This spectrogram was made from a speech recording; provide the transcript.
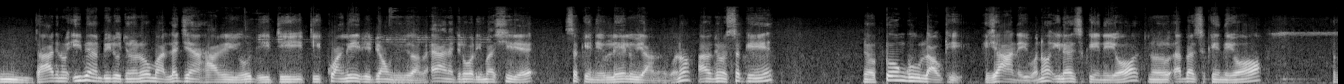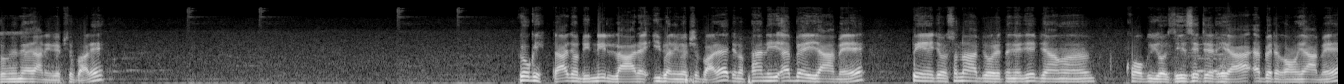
อืมဒါကကျွန်တော် event ပြီးလို့ကျွန်တော်တို့မှာလက်ကျန်ဟာလေးကိုဒီဒီဒီ coin လေးတွေပြောင်းလို့ရတာပဲအဲ့ဒါနဲ့ကျွန်တော်ဒီမှာရှိတဲ့ skin တွေကိုလဲလို့ရမယ်ပေါ့နော်အဲ့ဒါကျွန်တော် skin ကျွန်တော်တွန်းခုလောက်ထိရနေပြီပေါ့နော် e-light skin တွေရောကျွန်တော်တို့ app skin တွေရောတော်တော်များများရနေပြီဖြစ်ပါတယ်โอเคဒါကြောင့်ဒီနေ့လာတဲ့ event လေးပဲဖြစ်ပါတယ်ကျွန်တော်ဖန်ဒီ app ပဲရမယ်ပြီးရင်ကျွန်တော်ဆွမ်းနာပြောတယ်တကယ်ချင်းပြန်ခေါ်ပြီးတော့ဈေးစစ်တဲ့ထဲက app တစ်ကောင်ရမယ်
